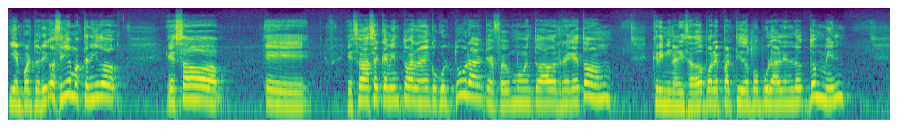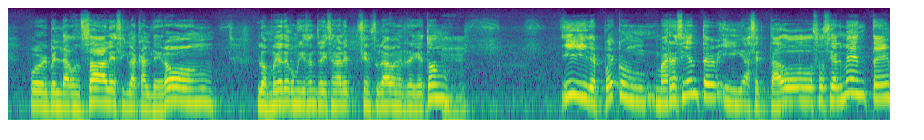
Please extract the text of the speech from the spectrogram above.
Y en Puerto Rico sí hemos tenido esos, eh, esos acercamientos a la narcocultura, que fue un momento dado el reggaetón, criminalizado por el Partido Popular en los 2000, por Verdad González, Sigla Calderón, los medios de comunicación tradicionales censuraban el reggaetón. Y después, con más reciente y aceptado socialmente,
